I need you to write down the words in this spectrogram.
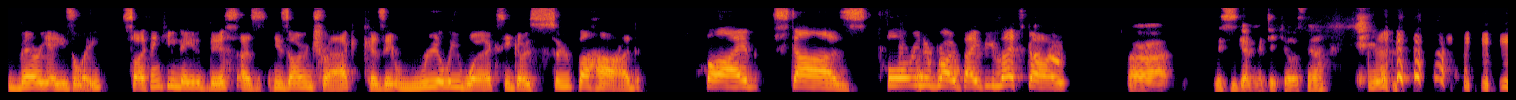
very easily. So I think he needed this as his own track because it really works. He goes super hard. Five stars. Four in a row, baby. Let's go. All right, this is getting ridiculous now.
